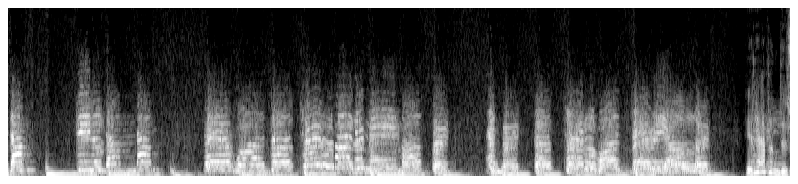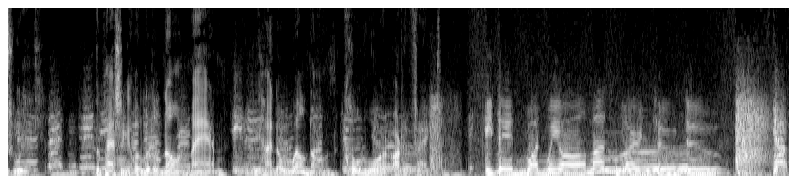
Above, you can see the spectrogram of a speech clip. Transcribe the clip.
Dum, diddle dum dum. There was a turtle by the name of Bert, and Bert the turtle was very alert. It happened this week. The passing of a little known man behind a well known Cold War artifact. He did what we all must learn to do. Duck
